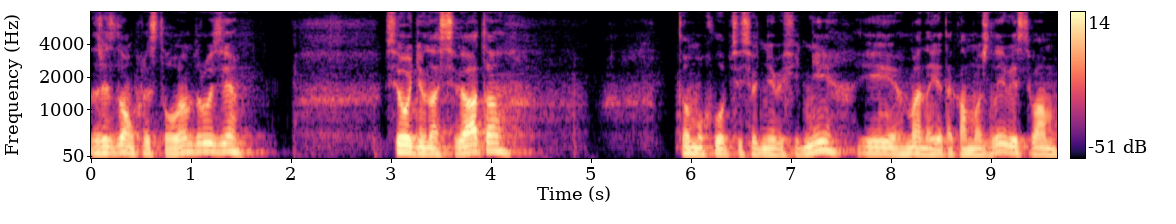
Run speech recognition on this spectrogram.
З Різдвом Христовим, друзі. Сьогодні у нас свято, тому хлопці сьогодні вихідні, і в мене є така можливість вам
